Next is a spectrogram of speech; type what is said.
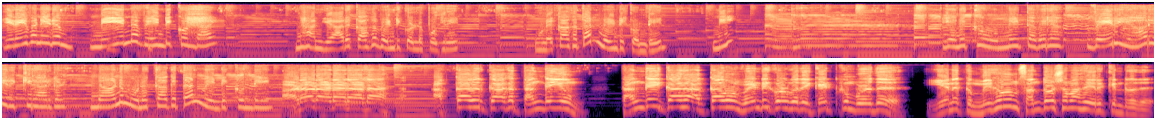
இறைவனிடம் நீ என்ன வேண்டிக் கொண்டாய்? நான் யாருக்காக வேண்டிக் கொள்ளப் போகிறேன்? உனக்காகத்தான் வேண்டிக் கொண்டேன். நீ? எனக்கு உன்னை தவிர வேறு யார் இருக்கிறார்கள்? நானும் உனக்காகத்தான் வேண்டிக் கொண்டேன். அடாடாடாடாடா அக்காவிற்காக தங்கையும் தங்கைக்காக அக்காவும் வேண்டிக் கொள்வதை கேட்கும் பொழுது எனக்கு மிகவும் சந்தோஷமாக இருக்கின்றது.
